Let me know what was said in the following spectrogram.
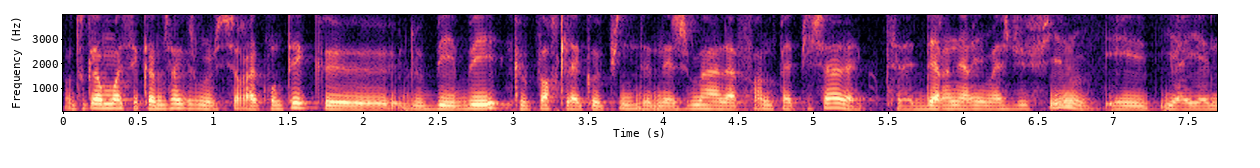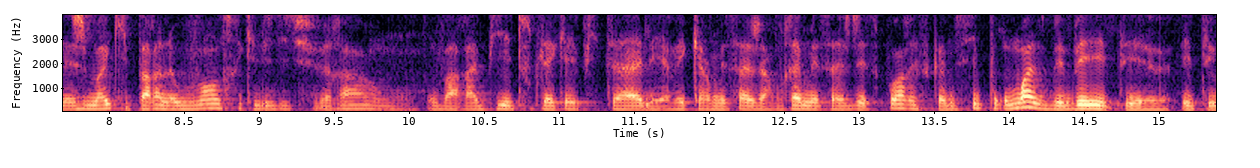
en tout cas moi c'est comme ça que je me le suis raconté, que le bébé que porte la copine de Nejma à la fin de Papicha, c'est la dernière image du film. Et il y, a Nejma qui parle au ventre et qui lui dit tu verras, on, va rhabiller toute la capitale et avec un message, un vrai message d'espoir. Et c'est comme si pour moi ce bébé était, euh, était.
